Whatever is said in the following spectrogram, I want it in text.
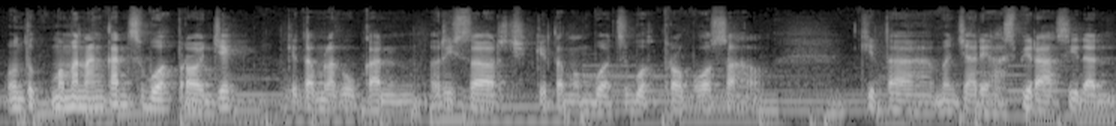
Untuk memenangkan sebuah project kita melakukan research kita membuat sebuah proposal kita mencari aspirasi dan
